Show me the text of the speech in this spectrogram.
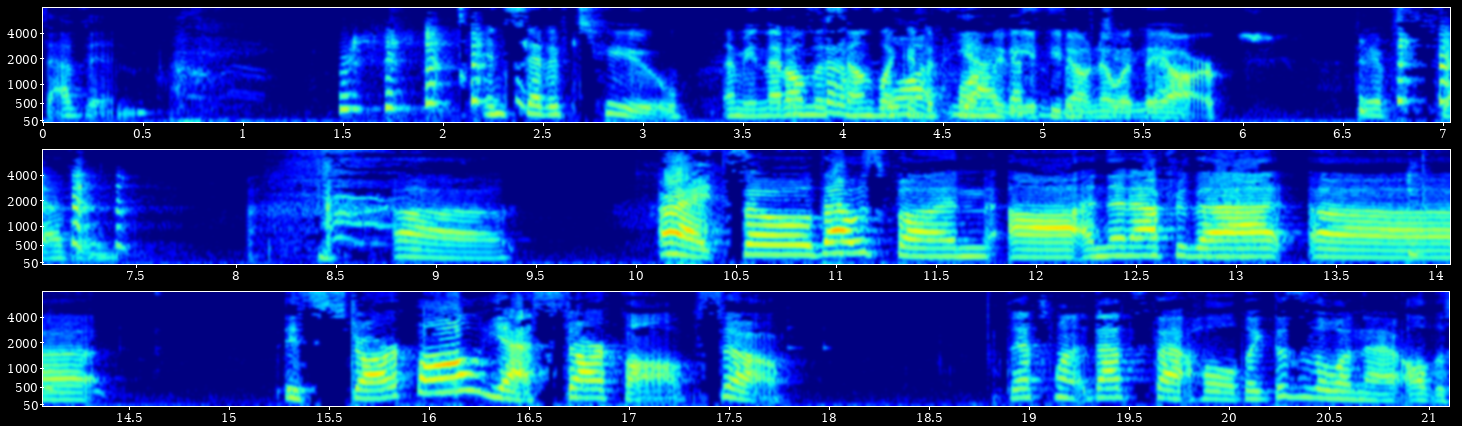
seven. Instead of two, I mean that almost Instead of sounds like one- yeah, a I deformity guess if you don't know two, what they yeah. are. They have seven. uh, all right, so that was fun. Uh, and then after that, uh, is Starfall? Yes, Starfall. So that's one. That's that whole like. This is the one that all the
